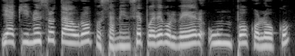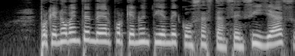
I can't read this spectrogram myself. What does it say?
Y aquí nuestro Tauro, pues también se puede volver un poco loco, porque no va a entender por qué no entiende cosas tan sencillas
